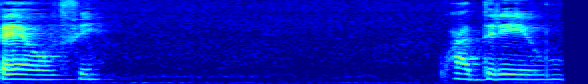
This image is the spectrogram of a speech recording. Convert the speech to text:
pelve, quadril,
